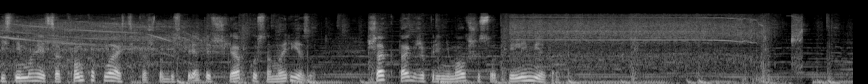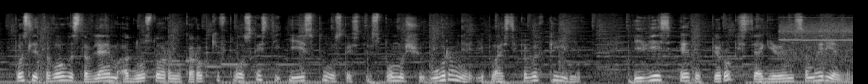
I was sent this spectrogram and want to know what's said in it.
и снимается кромка пластика, чтобы спрятать шляпку самореза. Шаг также принимал 600 мм. После того выставляем одну сторону коробки в плоскости и из плоскости с помощью уровня и пластиковых клиньев. И весь этот пирог стягиваем саморезом.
